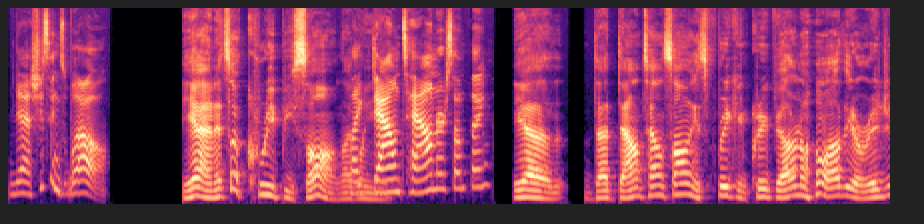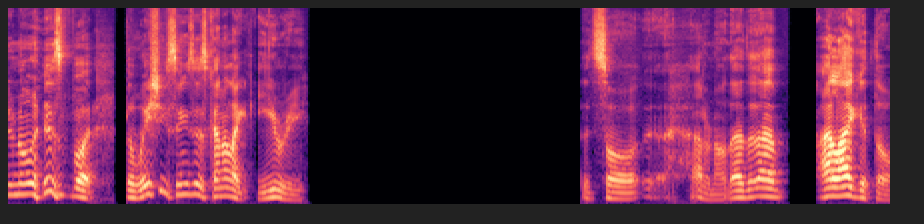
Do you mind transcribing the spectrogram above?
Yeah, she sings well. Yeah, and it's a creepy song. Like, Like, when you- downtown or something. Yeah, that downtown song is freaking creepy. I don't know how the original is, but the way she sings is kind of like eerie. It's so I don't know. That, that I like it though.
